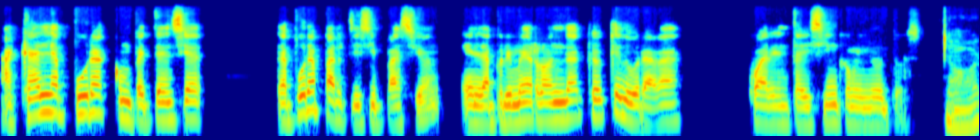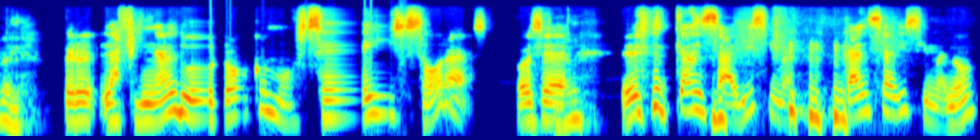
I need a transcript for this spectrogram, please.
Acá la pura competencia, la pura participación en la primera ronda creo que duraba 45 minutos. Órale. Pero la final duró como 6 horas. O sea, es cansadísima, cansadísima, ¿no?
